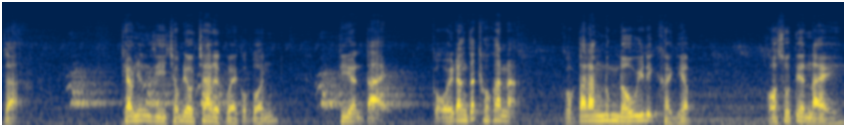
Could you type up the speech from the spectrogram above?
Dạ. Theo những gì cháu điều tra được về cậu Tuấn Thì hiện tại cậu ấy đang rất khó khăn ạ. Cậu ta đang nung nấu ý định khởi nghiệp. Có số tiền này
